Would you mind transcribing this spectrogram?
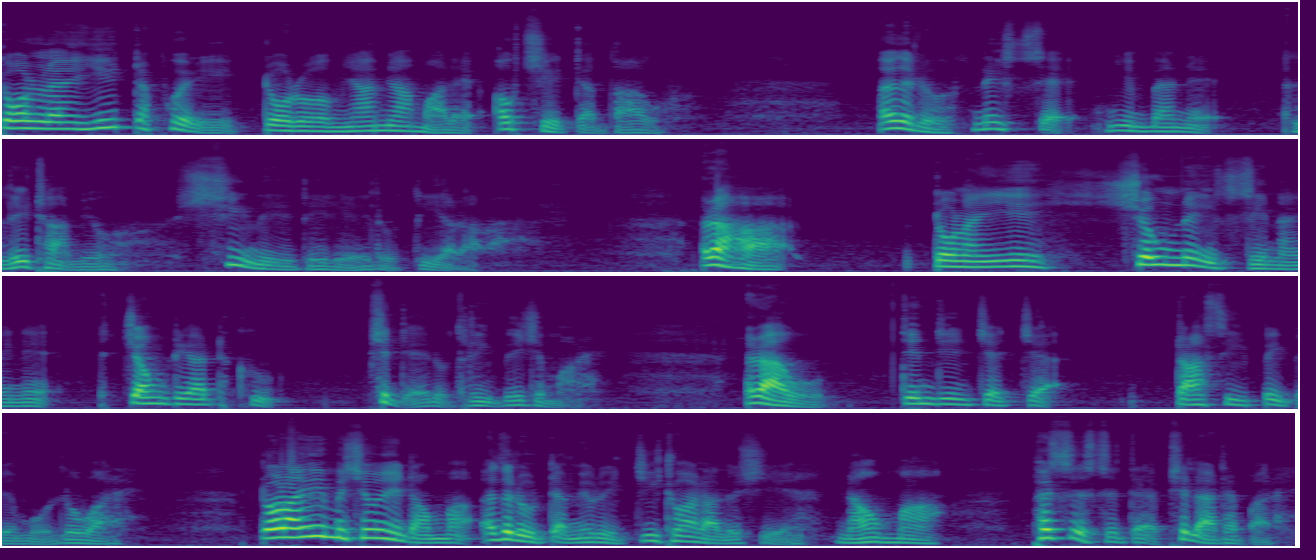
တော်လန်ရေးတပ်ဖွဲ့တွေတော်တော်များများမှလည်းအောက်ခြေတပ်သားကိုအဲ့ဒါလိုနှိပ်စက်ညှဉ်းပန်းတဲ့အလေးထားမျိုး ရှိနေသေးတယ်လို့သိရတာပါအဲ့ဒါဟာတော်လန်ရေးရှုံးနေစေနိုင်တဲ့အကြောင်းတရားတစ်ခုဖြစ်တယ်လို့သတိပေးချင်ပါတယ်အဲ့ဒါကိုတင်းတင်းကြပ်ကြပ်တားဆီးပိတ်ပင်ဖို့လိုပါတယ်တော်လိုင်းရေးမရှုံးရင်တောင်မှအဲ့ဒါလိုတက်မျိုးတွေကြီးထွားလာလို့ရှိရင်နောက်မှဖက်စစ်စစ်တက်ဖြစ်လာတတ်ပါတယ်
